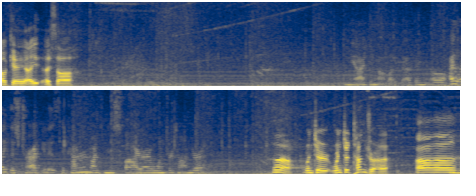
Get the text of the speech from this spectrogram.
okay, I I saw. Yeah, I do not like that thing. Oh, I like this track. It is. It kind of reminds me of Spyro Winter Tundra. Ah, winter winter tundra. Uh,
